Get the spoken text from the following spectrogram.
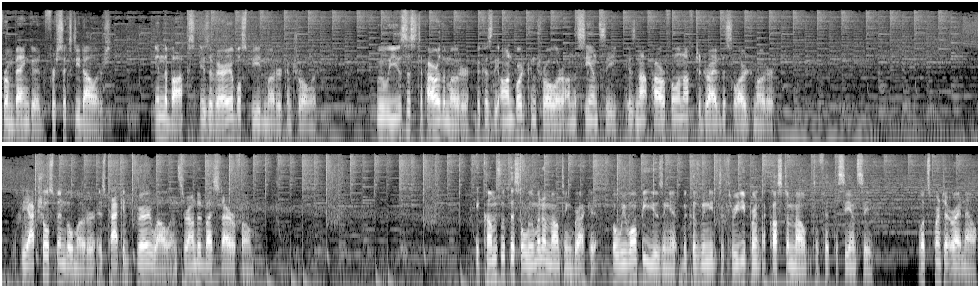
from Banggood for $60. In the box is a variable speed motor controller. We will use this to power the motor because the onboard controller on the CNC is not powerful enough to drive this large motor. The actual spindle motor is packaged very well and surrounded by styrofoam. It comes with this aluminum mounting bracket, but we won't be using it because we need to 3D print a custom mount to fit the CNC. Let's print it right now.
